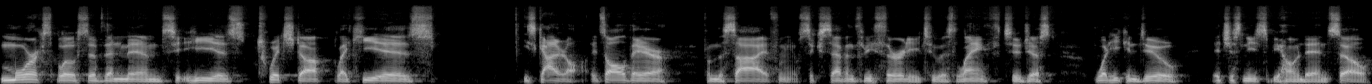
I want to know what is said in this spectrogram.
more explosive than Mims. He is twitched up like he is. He's got it all. It's all there from the side, from you know six seven three thirty to his length to just what he can do. It just needs to be honed in. So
